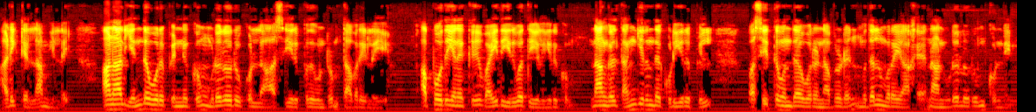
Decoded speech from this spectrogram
அடிக்ட் எல்லாம் இல்லை. ஆனால் எந்த ஒரு பெண்ணுக்கும் உடலுறவு கொள்ள ஆசை இருப்பது ஒன்றும் தவறில்லையே. அப்போது எனக்கு வயது இருபத்தி ஏழு இருக்கும். நாங்கள் தங்கியிருந்த குடியிருப்பில் வசித்து வந்த ஒரு நபருடன் முதல் முறையாக நான் உடலுறும் கொண்டேன்.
